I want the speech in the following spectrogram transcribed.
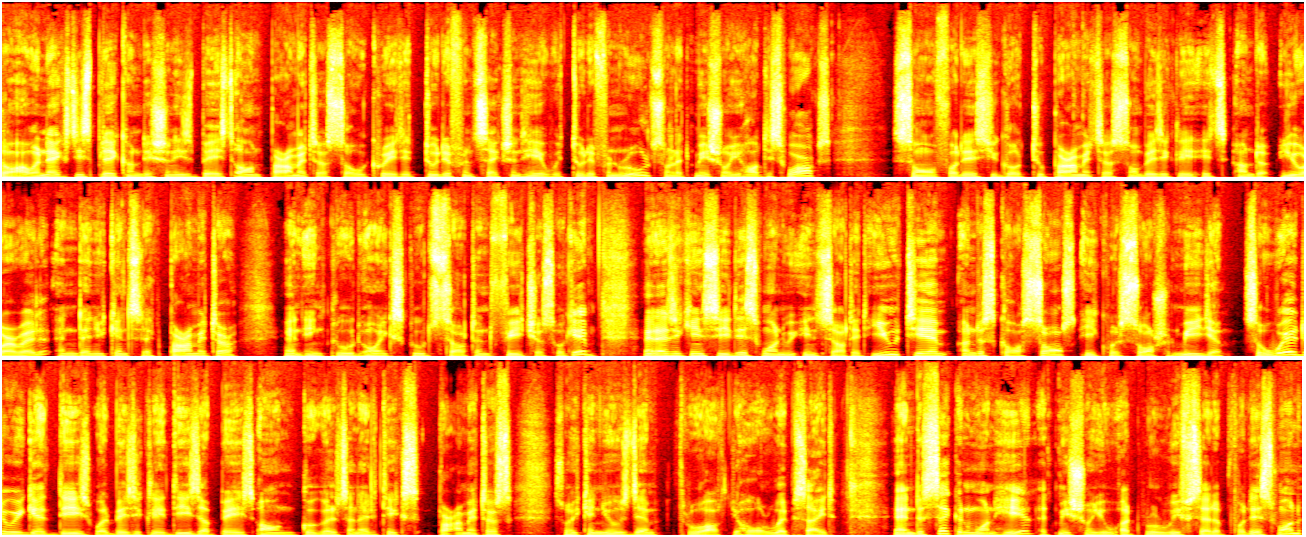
So our next display condition is based on parameters. So we created two different sections here with two different rules. So let me show you how this works. So for this, you go to parameters. So basically it's under URL and then you can select parameter and include or exclude certain features. Okay. And as you can see, this one we inserted UTM underscore source equals social media. So where do we get these? Well, basically these are based on Google's analytics parameters. So you can use them throughout your whole website. And the second one here, let me show you what rule we've set up for this one.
